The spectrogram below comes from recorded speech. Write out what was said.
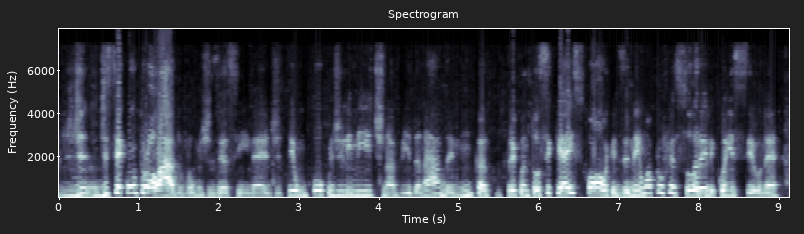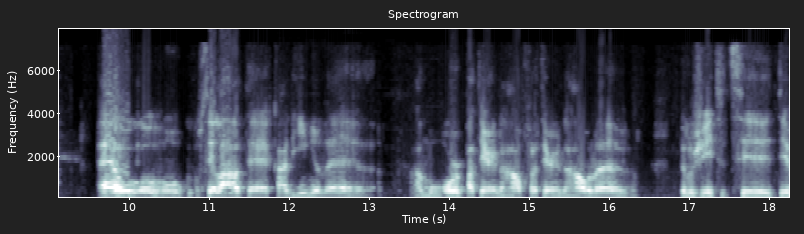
de, de ser controlado, vamos dizer assim, né, de ter um pouco de limite na vida, nada, ele nunca frequentou sequer a escola, quer dizer, nenhuma professora ele conheceu, né. É, ou, sei lá, até carinho, né? Amor paternal, fraternal, né? Pelo jeito de ser ter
